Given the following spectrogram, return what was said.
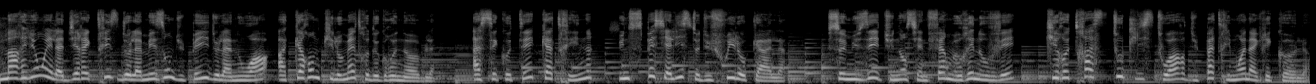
Marion est la directrice de la Maison du Pays de la Noix à 40 km de Grenoble. À ses côtés, Catherine, une spécialiste du fruit local. Ce musée est une ancienne ferme rénovée qui retrace toute l'histoire du patrimoine agricole.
